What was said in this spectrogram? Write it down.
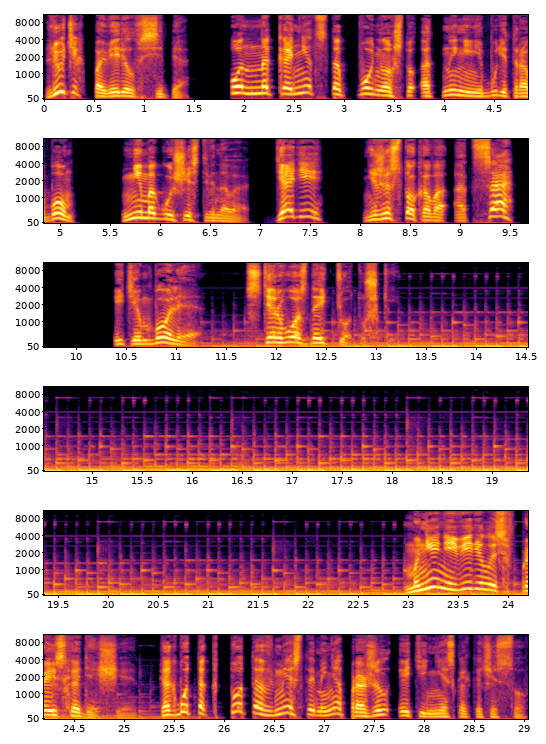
Лютик поверил в себя. Он наконец-то понял, что отныне не будет рабом ни могущественного дяди, ни жестокого отца и тем более стервозной тетушки. Мне не верилось в происходящее, как будто кто-то вместо меня прожил эти несколько часов.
